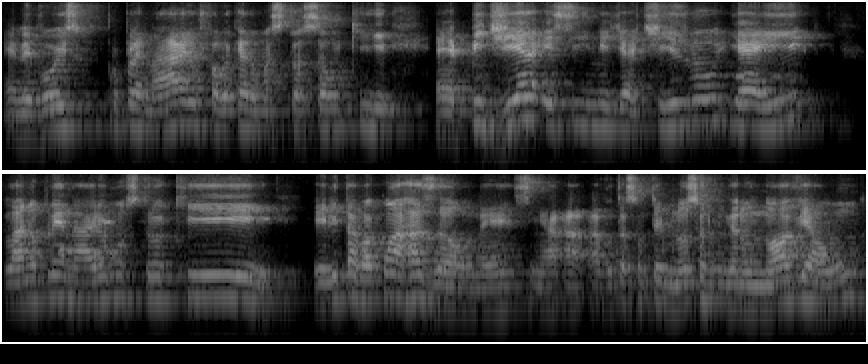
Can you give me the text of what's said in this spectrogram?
É, levou isso para o plenário, falou que era uma situação que é, pedia esse imediatismo, e aí, lá no plenário, mostrou que ele estava com a razão. Né? Assim, a, a, votação terminou, se não me engano, 9 a 1,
